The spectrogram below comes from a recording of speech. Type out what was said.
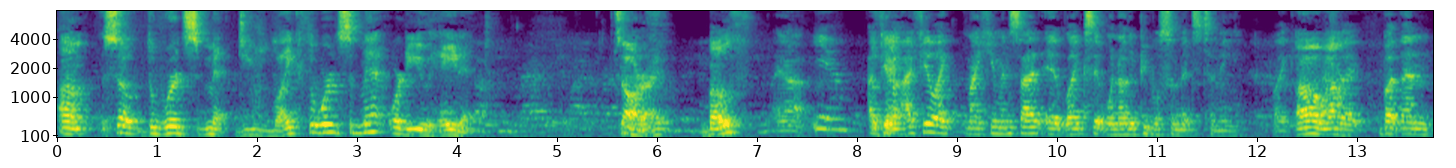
Um, so the word submit. Do you like the word submit or do you hate it? It's all right. Both. Yeah. Yeah. I Okay. feel I feel like my human side it likes it when other people submits to me. Like Oh, wow. like- but then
